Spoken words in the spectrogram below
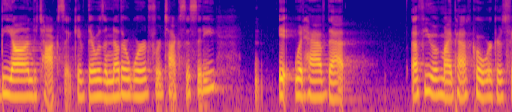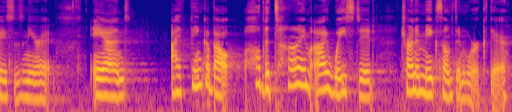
beyond toxic. If there was another word for toxicity, it would have that a few of my past coworkers' faces near it. And I think about all the time I wasted trying to make something work there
